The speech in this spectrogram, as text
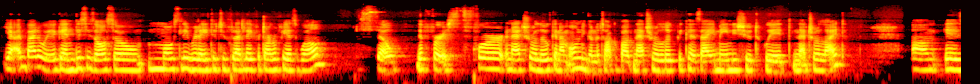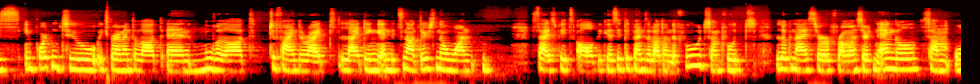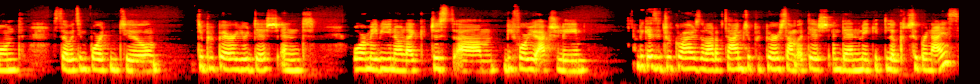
Yeah, and by the way, again, this is also mostly related to flat lay photography as well. So, the first for a natural look, and I'm only going to talk about natural look because I mainly shoot with natural light um, is important to experiment a lot and move a lot to find the right lighting. And it's not there's no one size fits all because it depends a lot on the food. Some foods look nicer from a certain angle some won't. So it's important to to prepare your dish and or maybe you know like just um, before you actually because it requires a lot of time to prepare some a dish and then make it look super nice.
